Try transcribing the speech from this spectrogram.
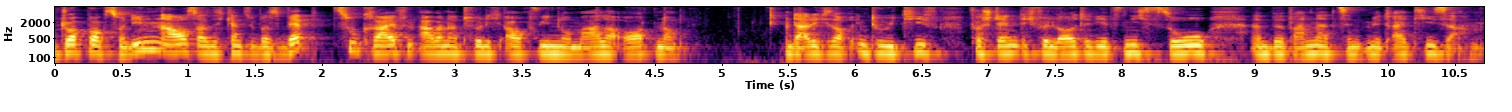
Dropbox von innen aus, also ich kann es übers Web zugreifen, aber natürlich auch wie ein normaler Ordner. Und dadurch ist auch intuitiv verständlich für Leute, die jetzt nicht so äh, bewandert sind mit IT-Sachen.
